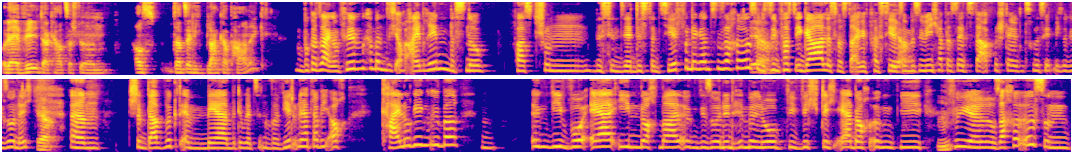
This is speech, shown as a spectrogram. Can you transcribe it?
oder er will Dakar zerstören, aus tatsächlich blanker Panik. Ich wollte gerade sagen, im Film kann man sich auch einreden, dass Snoke fast schon ein bisschen sehr distanziert von der ganzen Sache ist ja. und dass es ihm fast egal ist, was da eigentlich passiert. Ja. So ein bisschen wie, ich habe das jetzt da abgestellt, das interessiert mich sowieso nicht. Ja. Ähm, stimmt, da wirkt er mehr mit dem Ganzen involviert und er hat, glaube ich, auch Kylo gegenüber irgendwie, wo er ihn noch mal irgendwie so in den Himmel lobt, wie wichtig er doch irgendwie mhm. für ihre Sache ist und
